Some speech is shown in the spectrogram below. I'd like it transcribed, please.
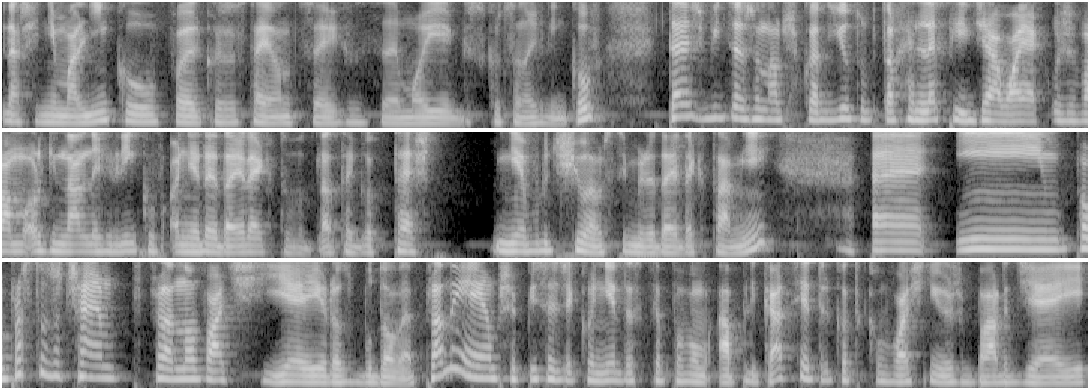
inaczej nie ma linków e, korzystających z moich skróconych linków. Też widzę, że na przykład YouTube trochę lepiej działa, jak używam oryginalnych linków, a nie redirectów, dlatego też nie wróciłem z tymi redirectami e, i po prostu zacząłem planować jej rozbudowę. Planuję ją przepisać jako nie desktopową aplikację, tylko taką właśnie już bardziej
